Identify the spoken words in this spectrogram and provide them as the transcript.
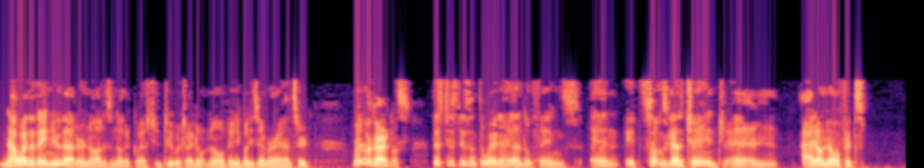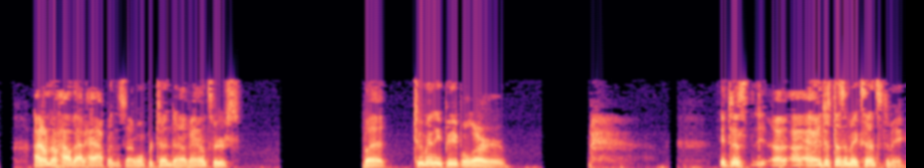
Now, whether they knew that or not is another question too, which I don't know if anybody's ever answered. But regardless, this just isn't the way to handle things, and it something's got to change. And I don't know if it's, I don't know how that happens. I won't pretend to have answers, but too many people are. It just, uh, it just doesn't make sense to me.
